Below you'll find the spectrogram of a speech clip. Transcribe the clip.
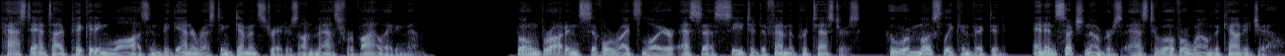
passed anti picketing laws and began arresting demonstrators en masse for violating them. Bone brought in civil rights lawyer SSC to defend the protesters, who were mostly convicted, and in such numbers as to overwhelm the county jail.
